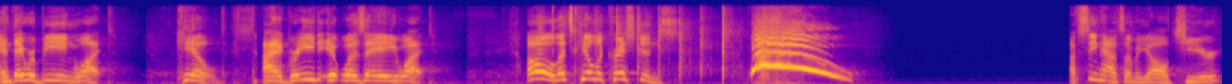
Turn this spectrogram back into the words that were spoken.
And they were being what? Killed. I agreed it was a what? Oh, let's kill the Christians. Woo! I've seen how some of y'all cheer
